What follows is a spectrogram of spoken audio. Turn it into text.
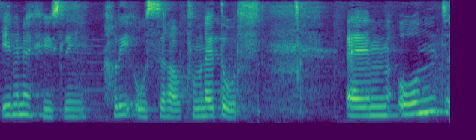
in einem Häuschen, etwas außerhalb eines Dorf. Ähm, und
